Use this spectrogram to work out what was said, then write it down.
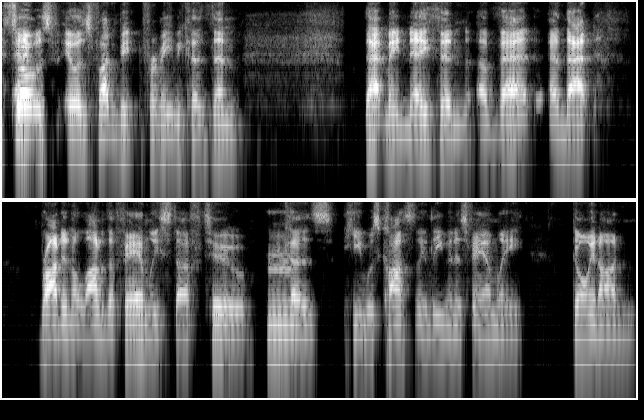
so it was it was fun be, for me because then that made Nathan a vet, and that brought in a lot of the family stuff too, Mm. because he was constantly leaving his family, going on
